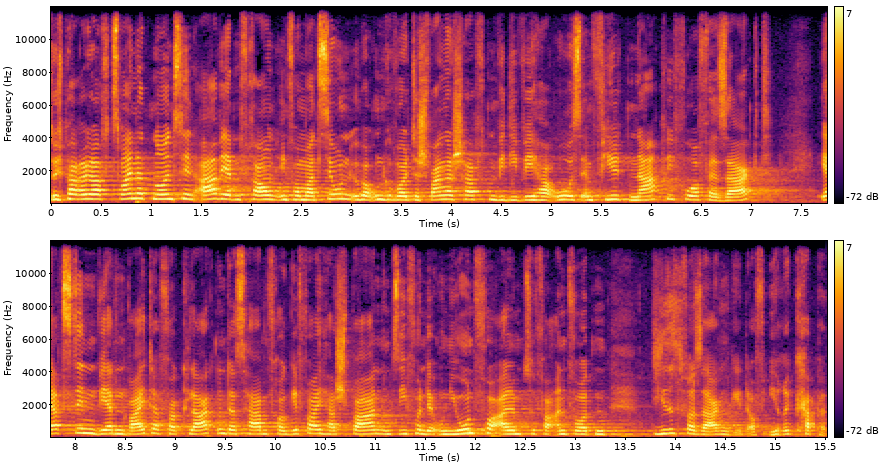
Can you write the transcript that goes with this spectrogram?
Durch § 219a werden Frauen Informationen über ungewollte Schwangerschaften, wie die WHO es empfiehlt, nach wie vor versagt. Ärztinnen werden weiter verklagt, und das haben Frau Giffey, Herr Spahn und Sie von der Union vor allem zu verantworten. Dieses Versagen geht auf Ihre Kappe.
